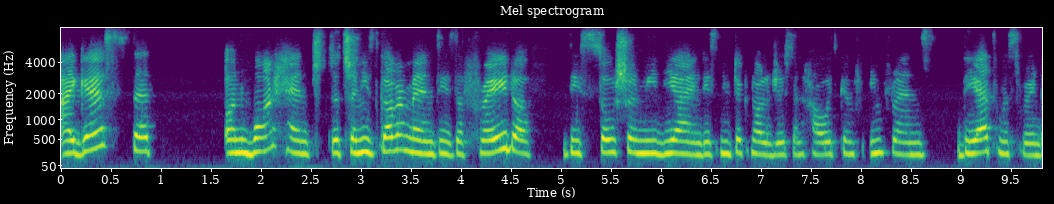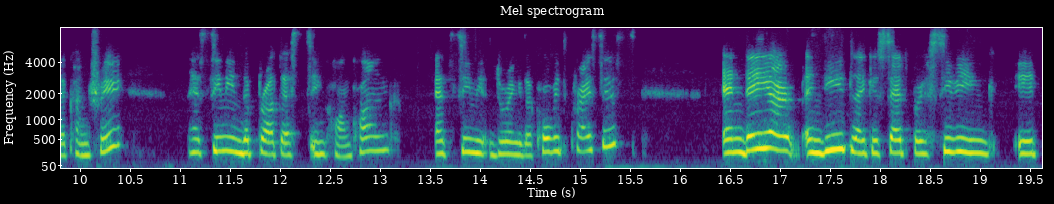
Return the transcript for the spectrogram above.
I guess that on one hand, the Chinese government is afraid of these social media and these new technologies and how it can influence the atmosphere in the country. Has seen in the protests in Hong Kong, had seen during the COVID crisis. And they are indeed, like you said, perceiving it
